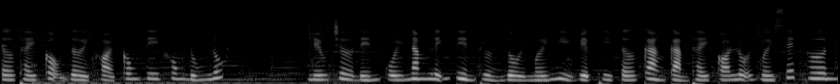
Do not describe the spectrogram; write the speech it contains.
Tớ thấy cậu rời khỏi công ty không đúng lúc. Nếu chờ đến cuối năm lĩnh tiền thưởng rồi mới nghỉ việc thì tớ càng cảm thấy có lỗi với sếp hơn.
